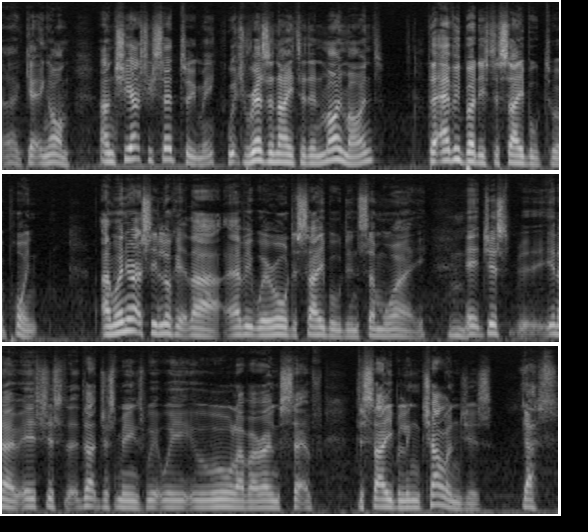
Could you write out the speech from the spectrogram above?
uh, getting on. And she actually said to me, which resonated in my mind, that everybody's disabled to a point. And when you actually look at that, every we're all disabled in some way. Mm. It just, you know, it's just that just means we we, we all have our own set of disabling challenges. yes.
